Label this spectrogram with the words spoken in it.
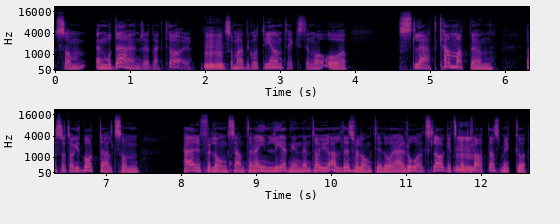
som en modern redaktör mm, som hade gått igenom texten och, och slätkammat den, alltså tagit bort allt som här är för långsamt, den här inledningen den tar ju alldeles för lång tid och det här rådslaget ska Mm. prata så mycket och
